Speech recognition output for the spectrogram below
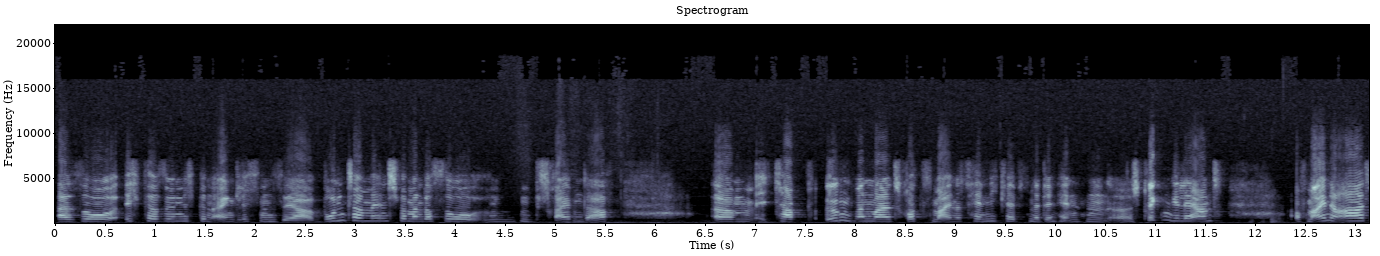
also ich persönlich bin eigentlich ein sehr bunter Mensch, wenn man das so ähm, beschreiben darf. Ähm, ich habe irgendwann mal trotz meines Handicaps mit den Händen äh, stricken gelernt. Auf meine Art.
